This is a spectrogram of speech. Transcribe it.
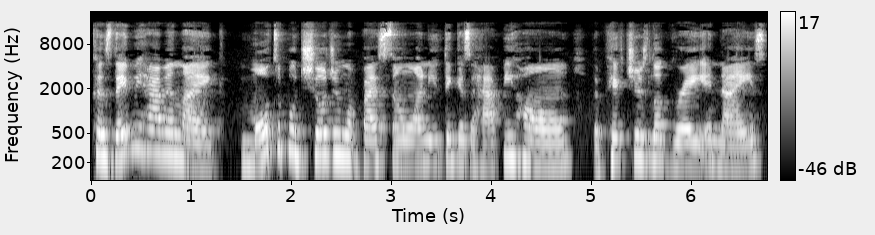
because they be having like multiple children by someone you think is a happy home the pictures look great and nice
